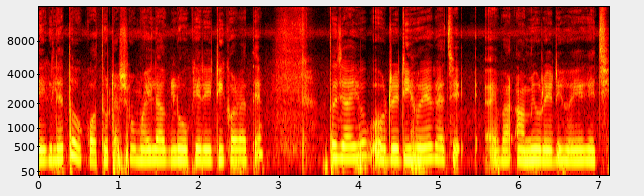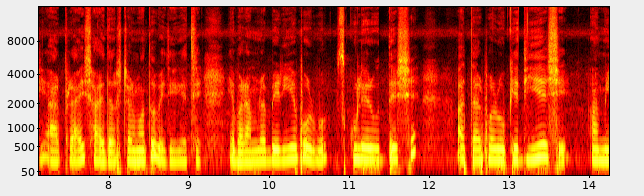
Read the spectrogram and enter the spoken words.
দেখলে তো কতটা সময় লাগল ওকে রেডি করাতে। তো যাই হোক, ও রেডি হয়ে গেছে। এবার আমিও রেডি হয়ে গেছি আর প্রায় সাড়ে দশটার মতো বেজে গেছে। এবার আমরা বেরিয়ে পড়ব স্কুলের উদ্দেশ্যে আর তারপর ওকে দিয়ে এসে আমি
